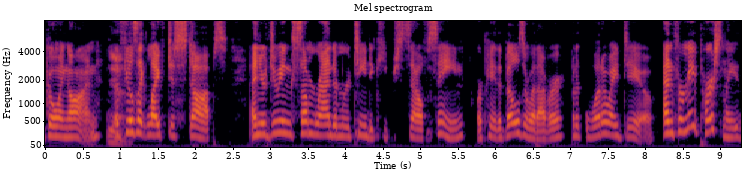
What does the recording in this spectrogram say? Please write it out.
going on. Yeah. It feels like life just stops and you're doing some random routine to keep yourself sane or pay the bills or whatever. But what do I do? And for me personally,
